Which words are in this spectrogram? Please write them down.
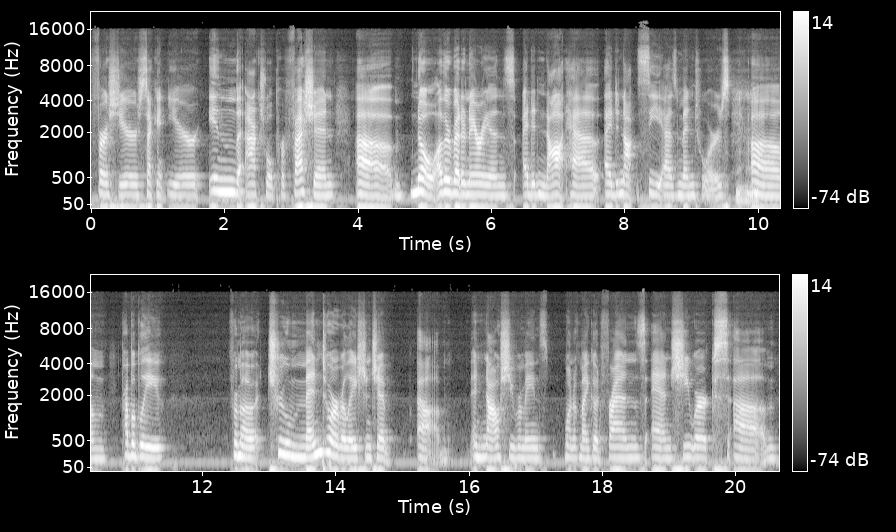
first year second year in the actual profession um, no other veterinarians i did not have i did not see as mentors. Um, probably from a true mentor relationship um, and now she remains one of my good friends and she works um,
